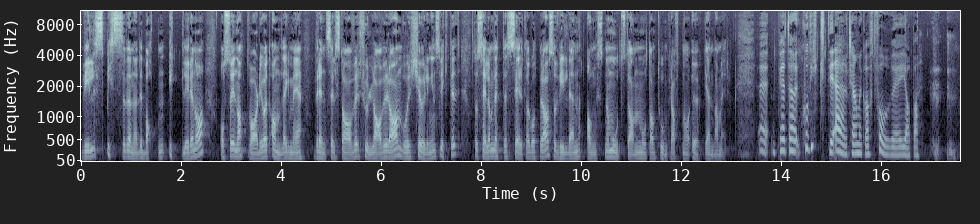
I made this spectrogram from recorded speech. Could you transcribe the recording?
vil spisse denne debatten ytterligere nå. Også i natt var det jo et anlegg med brenselstaver fulle av uran hvor kjølingen sviktet. Så selv om dette ser ut til å ha gått bra, så vil den angsten og motstanden mot atomkraft nå øke enda mer. Eh, Peter, hvor viktig er kjernekraft for eh, Japan?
